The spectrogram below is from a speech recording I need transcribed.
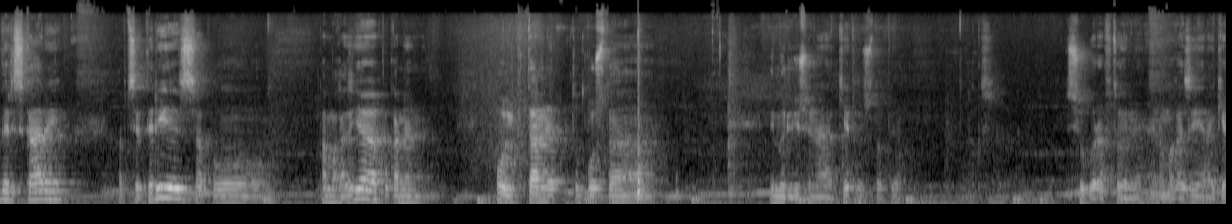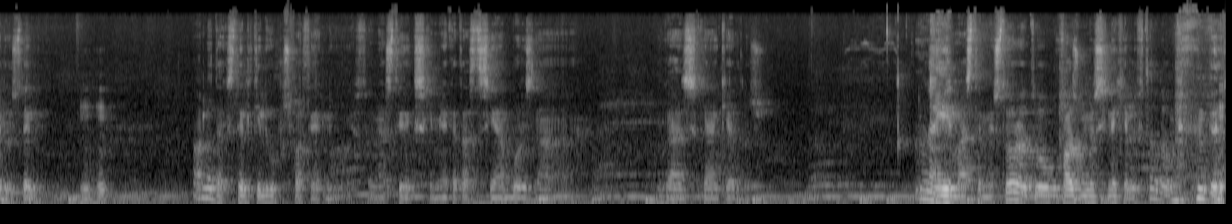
δεν ρισκάρει από τις εταιρείες, από τα μαγαζιά από κανέναν. Όλοι κοιτάνε το πώς θα δημιουργήσουν ένα κέρδος το οποίο. Εντάξει, Σίγουρα αυτό είναι. Ένα μαγαζί, ένα κέρδος θέλει. Μμμ. Αλλά εντάξει, θέλει και λίγο προσπάθεια λίγο γι' αυτό. Να στήριξει και μια κατάσταση για να μπορείς να βγάζεις και ένα κέρδος. Ναι. Εκεί είμαστε εμείς τώρα, το βάζουμε συνέχεια λεφτά, το δεν,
